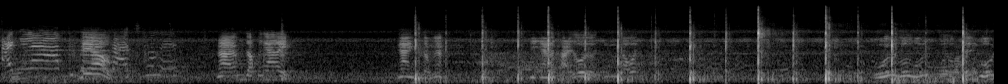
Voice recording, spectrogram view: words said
Anh Lan. Tiếp theo. Đá chơi. nào em dọc cái ngang này ngang dọc nha nhẹ nhàng phải thôi ở trên sau ấy gối gối gối gối lên gối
